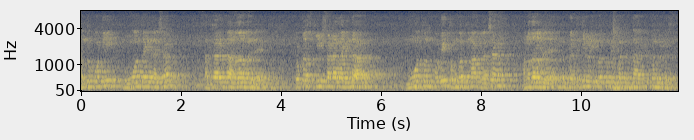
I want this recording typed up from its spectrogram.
ಒಂದು ಕೋಟಿ ಮೂವತ್ತೈದು ಲಕ್ಷ ಸರ್ಕಾರದಿಂದ ಅನುದಾನ ಬಂದಿದೆ. ಟೋಟಲ್ ಸ್ಕೀಮ್ ಸ್ಟಾರ್ಟ್ ಆದಾಗಿಂದ ಮೂವತ್ತೊಂದು ಕೋಟಿ ತೊಂಬತ್ತು ನಾಲ್ಕು ಲಕ್ಷ ಅನುದಾನ ಬಂದಿದೆ. ಇದು ಪ್ರತಿ ತಿಂಗಳು ಇಪ್ಪತ್ತ್ಮೂರು ಇಪ್ಪತ್ತೆಂಟು ಬಂದ್ಬಿಟ್ಟೆ ಸರ್.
